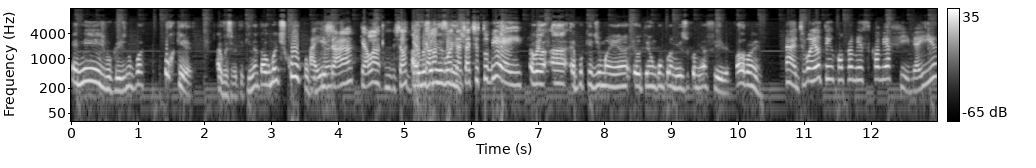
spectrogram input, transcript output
é mesmo, Cris, não pode. Por quê? Aí você vai ter que inventar alguma desculpa. Porque... Aí já aquela, já deu aquela coisa, seguinte, já titubeei. Ah, é porque de manhã eu tenho um compromisso com a minha filha. Fala pra mim. Ah, de manhã eu tenho um compromisso com a minha filha. Aí.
